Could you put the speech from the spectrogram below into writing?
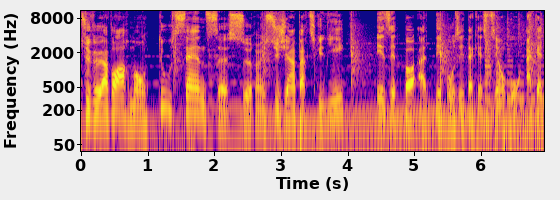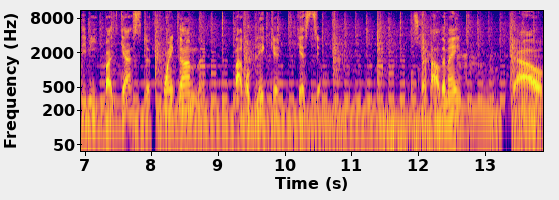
Tu veux avoir mon two cents sur un sujet en particulier? N'hésite pas à déposer ta question au academypodcast.com par oblique question. On se reparle demain. Ciao!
